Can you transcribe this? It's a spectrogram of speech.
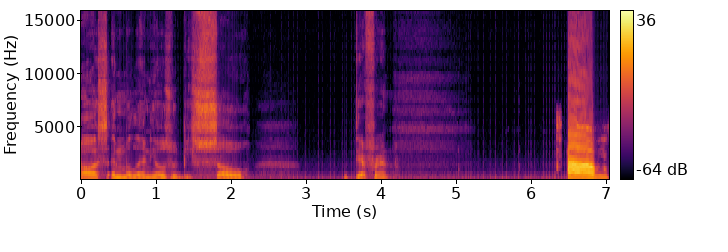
us and millennials would be so different? Um,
